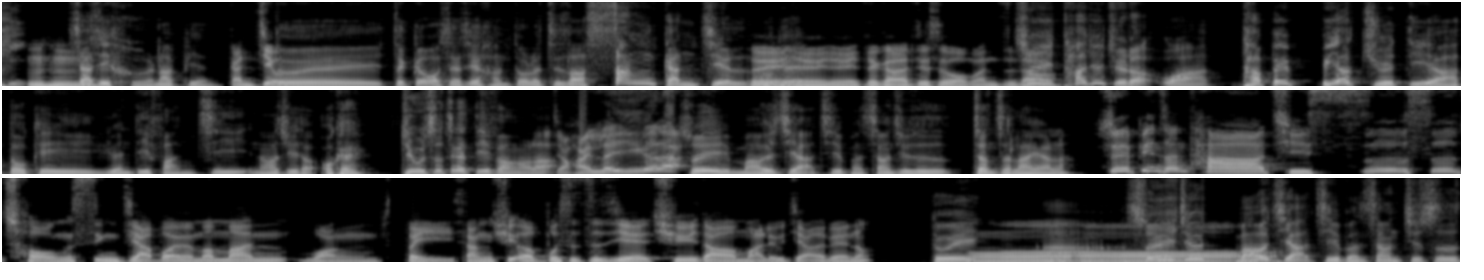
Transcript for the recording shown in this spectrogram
踢嗯哼下去河那边。干救。对，这个我相信很多人知道，上干剑了。对对对，这个就是我们知道所以。他就觉得哇，他被逼到绝地啊，他都可以原地反击，然后觉得 OK，就是这个地方好了就。还雷个啦，所以马六甲基本上就是这样子来了。所以变成他其实是从新加坡慢慢往北上去，而不是直接去到马六甲那边咯。对，哦啊，所以就马六甲基本上就是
